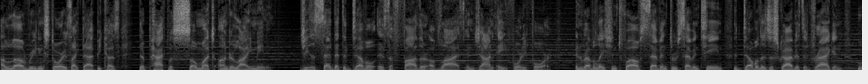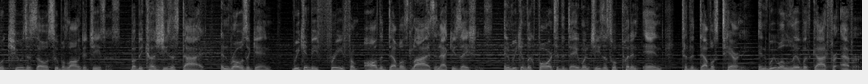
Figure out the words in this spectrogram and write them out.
I love reading stories like that because they're packed with so much underlying meaning. Jesus said that the devil is the father of lies in John 8 44. In Revelation 12, 7 through 17, the devil is described as a dragon who accuses those who belong to Jesus. But because Jesus died and rose again, we can be freed from all the devil's lies and accusations. And we can look forward to the day when Jesus will put an end to the devil's tyranny and we will live with God forever,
